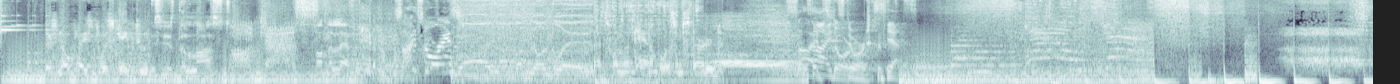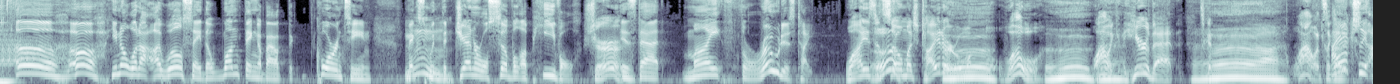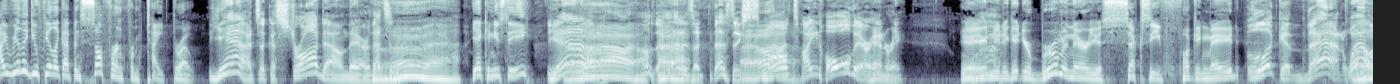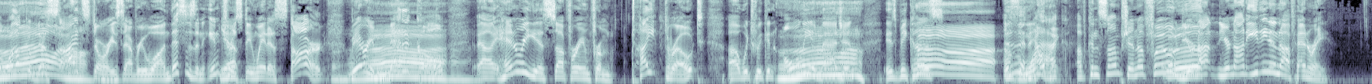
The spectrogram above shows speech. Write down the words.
There's no place to escape to. This is the last podcast. On the left. Side stories. From your glade. That's when the cannibalism started. Side, Side stories. stories. Yes. Oh, oh, you know what? I, I will say the one thing about the quarantine mixed with the hmm. general civil upheaval Sure. is that my throat is tight. Why is it so oh. much tighter? Uh. Whoa. Whoa. Wow, I can hear that. It's got- ah. wow, it's like I a, actually, I really do feel like I've been suffering from tight throat. yeah, it's like a straw down there. That's an, ah. Yeah, can you see? yeah. Ah. Oh, that- that is a that's a small tight hole there, Henry. Yeah, you need to get your broom in there, you sexy fucking maid. Look at that. Well, welcome to Side Stories, everyone. This is an interesting way to start. Very medical. Uh, Henry is suffering from tight throat, uh, which we can only imagine is because this of isn't lack of consumption of food. You're not you're not eating enough, Henry.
